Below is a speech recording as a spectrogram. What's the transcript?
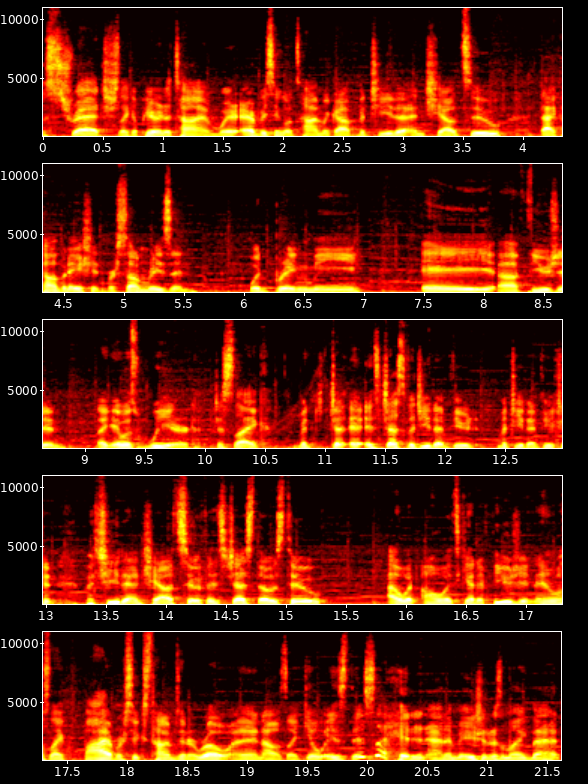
stretch, like a period of time, where every single time I got Vegeta and Chiaotzu, that combination for some reason would bring me a uh, fusion. Like it was weird. Just like it's just Vegeta and Fu Vegeta and Fusion, Vegeta and Chiaotzu. If it's just those two, I would always get a fusion, and it was like five or six times in a row. And I was like, "Yo, is this a hidden animation or something like that?"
